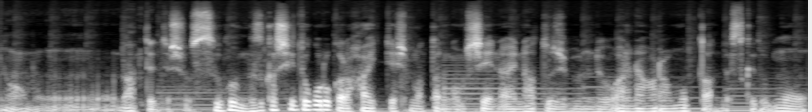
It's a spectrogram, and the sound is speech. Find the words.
あの、なんて言うんでしょう、すごい難しいところから入ってしまったのかもしれないなと自分で我ながら思ったんですけども、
